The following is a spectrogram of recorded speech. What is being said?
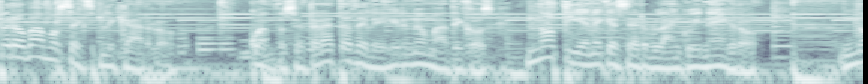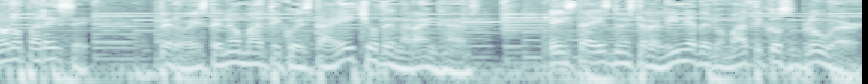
pero vamos a explicarlo. Cuando se trata de elegir neumáticos, no tiene que ser blanco y negro. No lo parece, pero este neumático está hecho de naranjas. Esta es nuestra línea de neumáticos Bluer.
